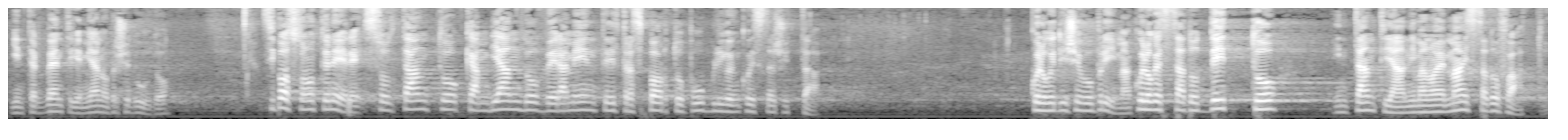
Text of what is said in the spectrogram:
gli interventi che mi hanno preceduto, si possono ottenere soltanto cambiando veramente il trasporto pubblico in questa città. Quello che dicevo prima, quello che è stato detto in tanti anni ma non è mai stato fatto.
